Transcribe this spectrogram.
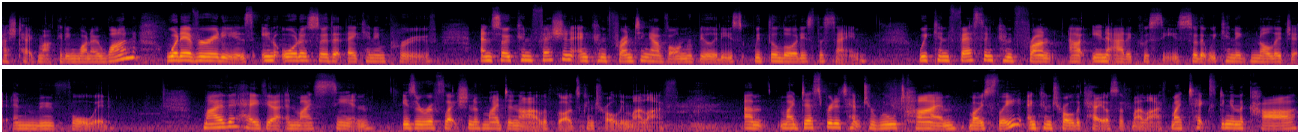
hashtag marketing 101, whatever it is, in order so that they can improve. And so confession and confronting our vulnerabilities with the Lord is the same. We confess and confront our inadequacies so that we can acknowledge it and move forward. My behavior and my sin is a reflection of my denial of God's control in my life. Um, my desperate attempt to rule time mostly and control the chaos of my life. My texting in the car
